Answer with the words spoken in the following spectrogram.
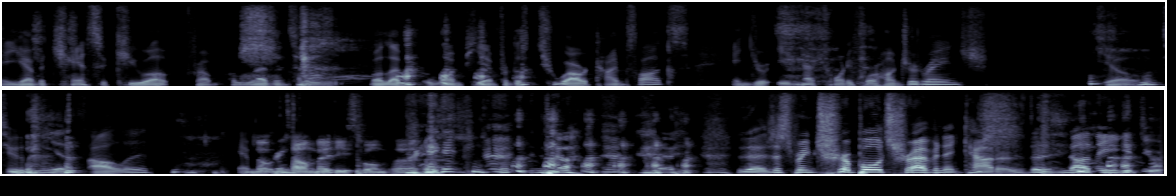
and you have a chance to queue up from 11 to 11 to 1 p.m. for those two hour time slots, and you're in that 2400 range, yo, do me a solid and Knocked bring- out Medi Swampert. No. Yeah, just bring triple Trevenant counters. There's nothing he can do.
